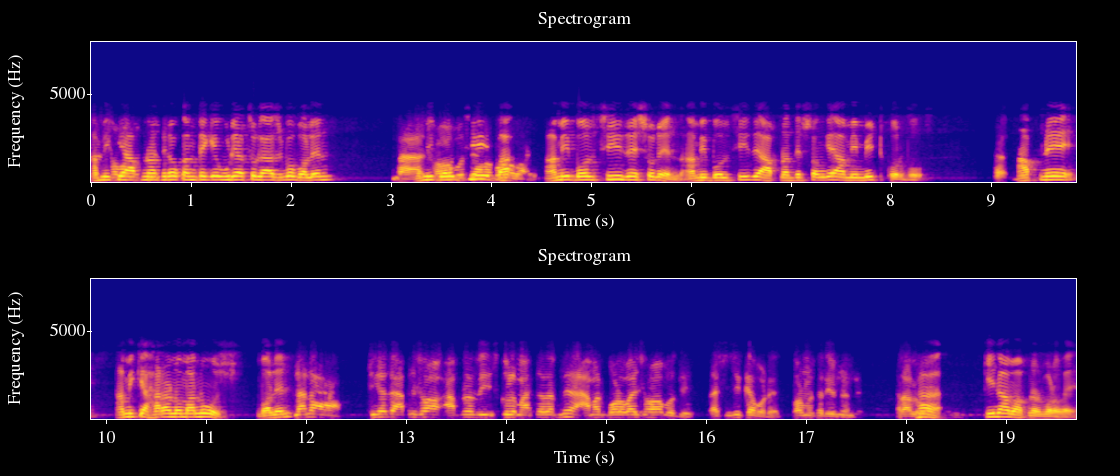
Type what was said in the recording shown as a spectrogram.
আমি কি আপনাদের ওখান থেকে উড়ে চলে আসব বলেন? আমি বলছি আমি বলছি যে শোনেন আমি বলছি যে আপনাদের সঙ্গে আমি মিট করব। হ্যাঁ। আপনি আমি কি হারানো মানুষ বলেন? না না ঠিক আছে আপনি সব আপনার স্কুলের মাস্টার আপনি আমার বড় ভাই সভাপতি রাষ্ট্রীয় শিক্ষা বোর্ডে কর্মচারী ইউনিয়নে লালু হ্যাঁ কি নাম আপনার বড় ভাই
